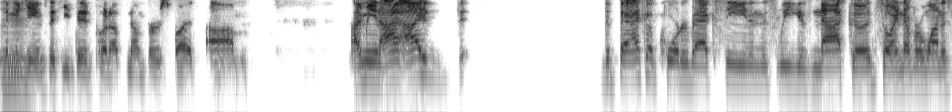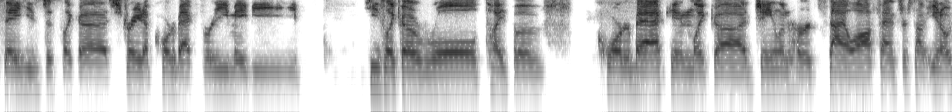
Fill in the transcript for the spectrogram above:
in mm-hmm. the games that he did put up numbers. But um, I mean, I, I the backup quarterback scene in this league is not good. So I never want to say he's just like a straight up quarterback three. Maybe he's like a role type of quarterback in like a Jalen Hurts style offense or something. You know,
